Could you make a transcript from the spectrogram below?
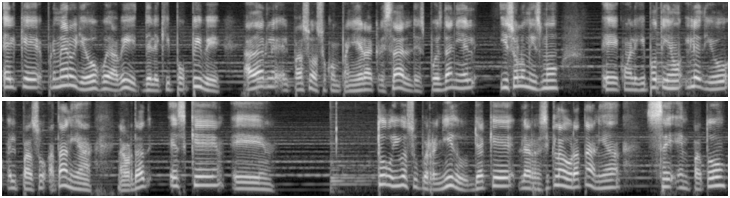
El que primero llegó fue David del equipo Pibe a darle el paso a su compañera Cristal. Después Daniel hizo lo mismo eh, con el equipo Tino y le dio el paso a Tania. La verdad es que eh, todo iba súper reñido, ya que la recicladora Tania se empató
